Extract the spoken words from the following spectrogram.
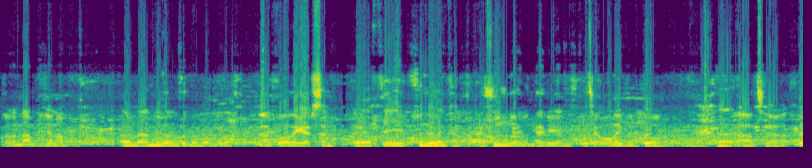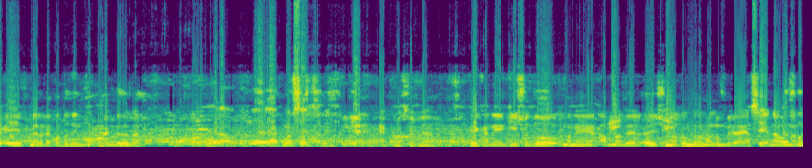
দাদার নাম কি জানো আমার নাম নিবারণ আহ, কোথা থেকে আসছেন? সুন্দরবন থানা সুন্দরবন থেকে? আচ্ছা অনেক দূর তো। হ্যাঁ। আচ্ছা তো এই মেলাটা কতদিন থাকবে দাদা? এখানে এক মাসের এক মাসের না? এখানে কি শুধু মানে আপনাদের এই সনাতন ধর্মাবলম্বীরাই আসে না অন্যান্য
